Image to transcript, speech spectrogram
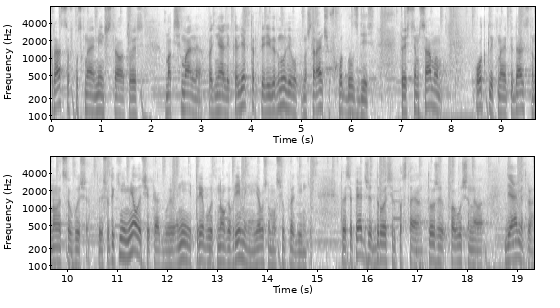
трасса впускная меньше стала, то есть максимально подняли коллектор, перевернули его, потому что раньше вход был здесь. То есть тем самым отклик на педаль становится выше. То есть вот такие мелочи, как бы, они требуют много времени, я уже молчу про деньги. То есть, опять же, дроссель поставлен, тоже повышенного диаметра,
